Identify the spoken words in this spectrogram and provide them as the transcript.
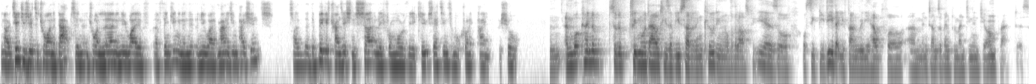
you know, it teaches you to try and adapt and, and try and learn a new way of, of thinking and a, new- a new way of managing patients. So the, the biggest transition is certainly from more of the acute setting to more chronic pain, for sure. And and what kind of sort of treatment modalities have you started including over the last few years or, or CPD that you found really helpful um, in terms of implementing into your own practice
